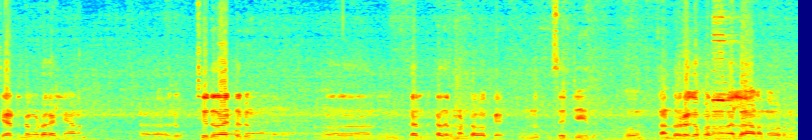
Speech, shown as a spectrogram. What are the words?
ചേട്ടന്റെ കൂടെ കല്യാണം ഒരു ചെറുതായിട്ടൊരു കതിർമണ്ഡപമൊക്കെ ഒന്ന് സെറ്റ് ചെയ്ത്. അപ്പോൾ കണ്ടവരൊക്കെ പറഞ്ഞു നല്ലതാണെന്ന് പറഞ്ഞു.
